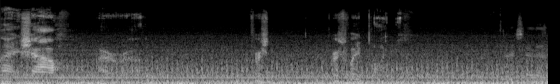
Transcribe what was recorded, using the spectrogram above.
Alright, Shao. Our uh, first first waypoint. I see that.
